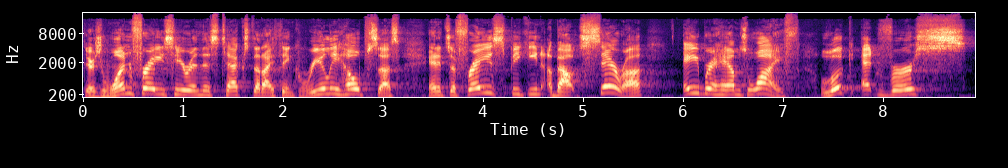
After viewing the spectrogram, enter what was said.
There's one phrase here in this text that I think really helps us, and it's a phrase speaking about Sarah, Abraham's wife. Look at verse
